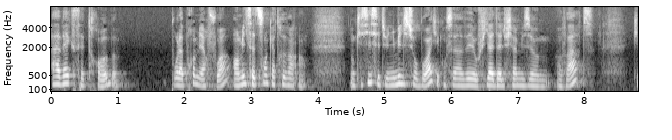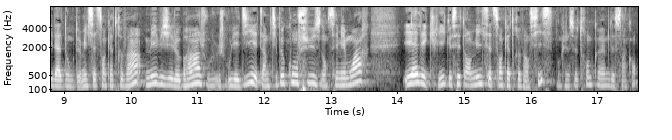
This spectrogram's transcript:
avec cette robe pour la première fois en 1781. Donc ici, c'est une huile sur bois qui est conservée au Philadelphia Museum of Art, qui date donc de 1781. Mais Vigée Lebrun, je vous, vous l'ai dit, est un petit peu confuse dans ses mémoires et elle écrit que c'est en 1786, donc elle se trompe quand même de 5 ans.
